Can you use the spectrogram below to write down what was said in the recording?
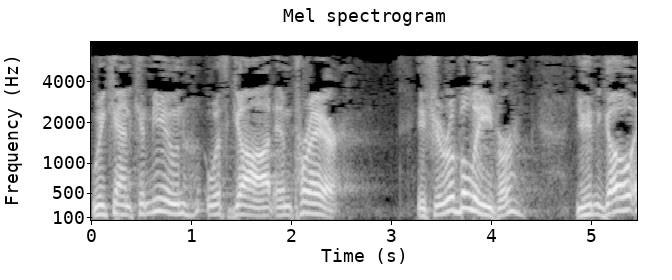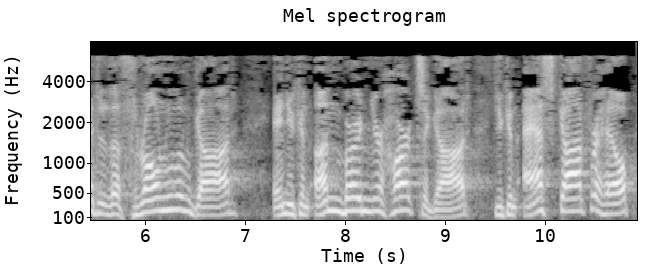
we can commune with God in prayer. If you're a believer, you can go into the throne room of God and you can unburden your heart to God. You can ask God for help.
